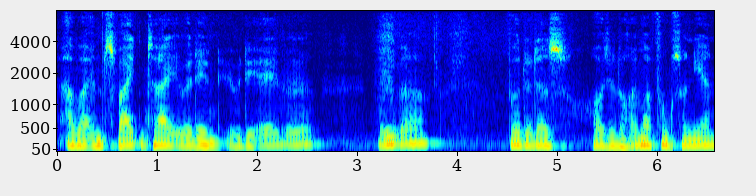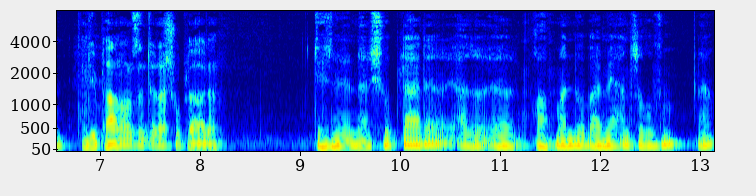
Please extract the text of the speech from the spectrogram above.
Aber im zweiten Teil über, den, über die Elbe rüber würde das heute noch immer funktionieren. Und die Planungen sind in der Schublade? Die sind in der Schublade, also äh, braucht man nur bei mir anzurufen. Ne?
